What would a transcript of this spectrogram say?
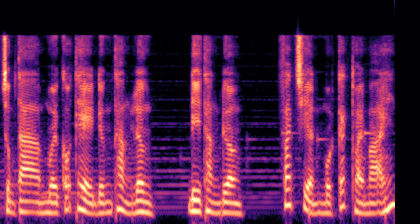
chúng ta mới có thể đứng thẳng lưng, đi thẳng đường, phát triển một cách thoải mái.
